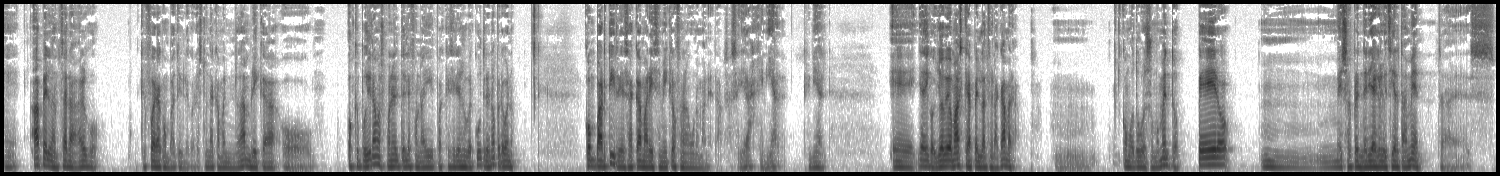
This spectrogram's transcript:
eh, Apple lanzara algo que fuera compatible con esto? Una cámara inalámbrica o, o que pudiéramos poner el teléfono ahí, pues que sería súper cutre, ¿no? Pero bueno, compartir esa cámara y ese micrófono de alguna manera. O sea, sería genial, genial. Eh, ya digo, yo veo más que Apple lance una cámara, mm, como tuvo en su momento, pero Mm, me sorprendería que lo hiciera también. es,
